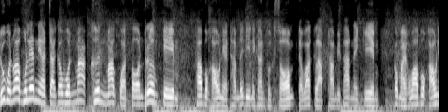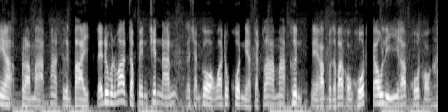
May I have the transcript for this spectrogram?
ดูเหมือนว่าผู้เล่นเนี่ยจะกังวลมากขึ้นมากกว่าตอนเริ่มเกม ถ้าพวกเขาเนี่ยทำได้ดีในการฝึกซ้อม แต่ว่ากลับทำผิดพลาดในเกม ก็หมายความว่าพวกเขาเนี่ยประมาทมากเกินไป และดูเหมือนว่าจะเป็นเช่นนั้น และฉันก็หวังว่าทุกคนเนี่ยจะกล้ามากขึ้นเนี่ยครับบทสัมภาษณ์ของโค้ชเกาหลีครับโค้ชของไฮ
